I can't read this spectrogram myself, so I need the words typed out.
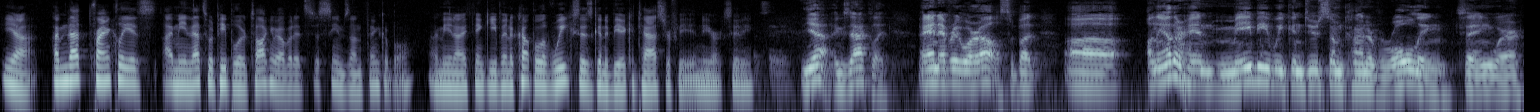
Yeah, I mean that. Frankly, is I mean that's what people are talking about, but it just seems unthinkable. I mean, I think even a couple of weeks is going to be a catastrophe in New York City. Yeah, exactly. And everywhere else. But uh, on the other hand, maybe we can do some kind of rolling thing where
